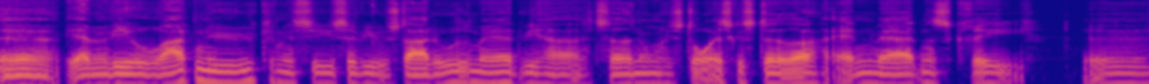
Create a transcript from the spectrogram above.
Øh, jamen, vi er jo ret nye, kan man sige, så vi er jo startet ud med, at vi har taget nogle historiske steder, 2. verdenskrig, øh,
